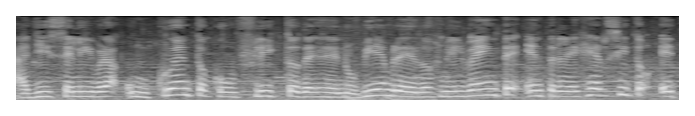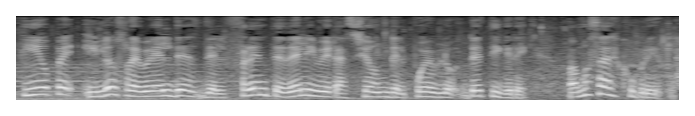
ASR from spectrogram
Allí se libra un cruento conflicto desde noviembre de 2020 entre el ejército etíope y los rebeldes del Frente de Liberación del Pueblo de Tigre. Vamos a descubrirla.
